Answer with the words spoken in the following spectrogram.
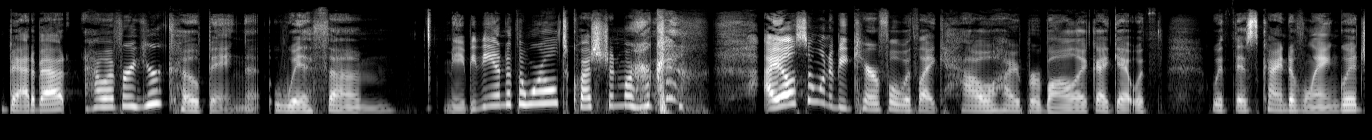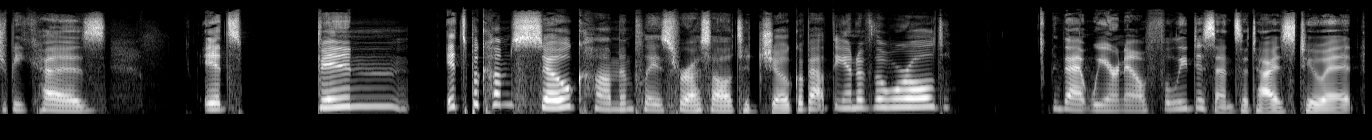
bad about however you're coping with um maybe the end of the world? Question mark. I also want to be careful with like how hyperbolic i get with with this kind of language because it's been it's become so commonplace for us all to joke about the end of the world that we are now fully desensitized to it.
